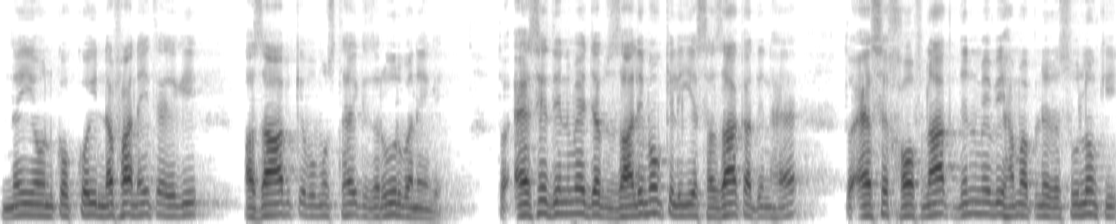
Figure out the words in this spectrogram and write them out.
نہیں، ان کو کوئی نفع نہیں رہے گی، عذاب کے وہ مستحق ضرور بنیں گے۔ تو ایسے دن میں جب ظالموں کے لیے سزا کا دن ہے، تو ایسے خوفناک دن میں بھی ہم اپنے رسولوں کی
